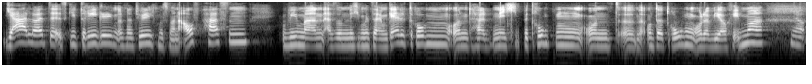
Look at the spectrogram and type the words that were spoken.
ja, Leute, es gibt Regeln und natürlich muss man aufpassen, wie man, also nicht mit seinem Geld rum und halt nicht betrunken und äh, unter Drogen oder wie auch immer. Ja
